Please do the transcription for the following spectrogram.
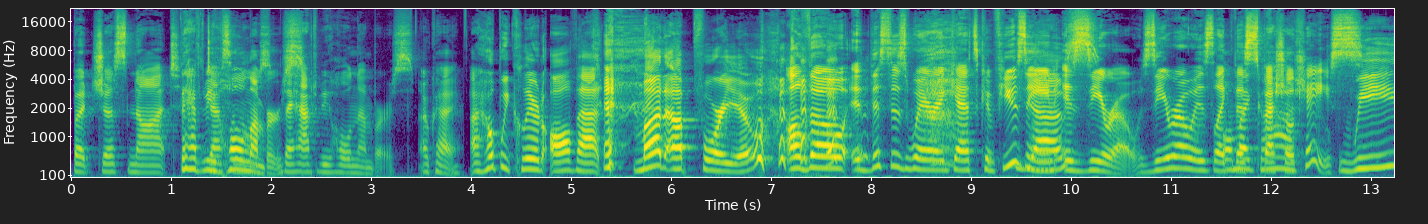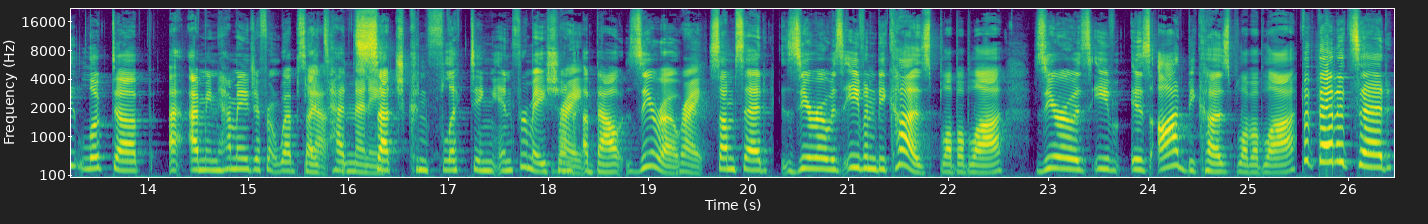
But just not They have to be whole numbers. They have to be whole numbers. Okay. I hope we cleared all that mud up for you. Although this is where it gets confusing Yes. is zero. Zero is like Oh the special gosh. case. We looked up, I, I mean, how many different websites Yeah, had many. such conflicting information Right. about zero? Right. Some said zero is even because blah, blah, blah. Zero is even is odd because blah blah blah. But then it said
